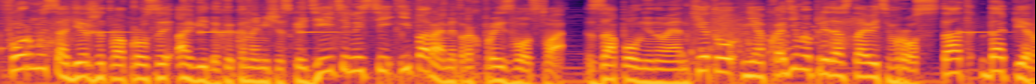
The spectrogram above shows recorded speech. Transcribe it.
Формы содержат вопросы о видах экономической деятельности и параметрах производства. Заполненную анкету необходимо предоставить предоставить в Росстат до 1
